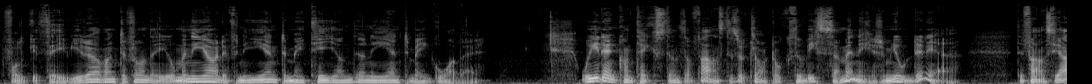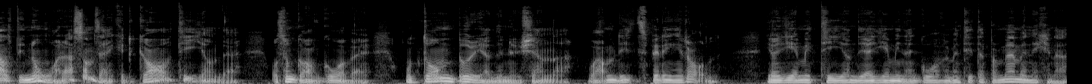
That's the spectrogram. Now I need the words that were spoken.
Folket säger, vi rövar inte från dig. Jo, men ni gör det för ni ger inte mig tionde och ni ger inte mig gåvor. Och i den kontexten så fanns det såklart också vissa människor som gjorde det. Det fanns ju alltid några som säkert gav tionde och som gav gåvor. Och de började nu känna, wow, det spelar ingen roll. Jag ger mitt tionde, jag ger mina gåvor. Men titta på de här människorna.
